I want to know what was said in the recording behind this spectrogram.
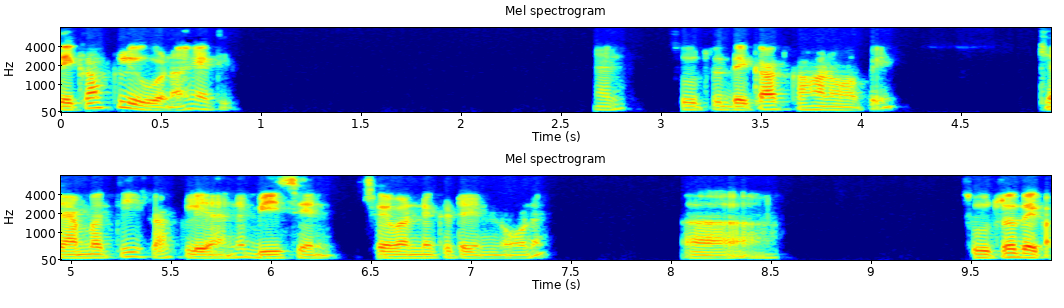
දෙකක් ලියුවා නම් ඇති. හරි? සූත්‍ර දෙකක් අහනවා අපේ. කැමති එකක් ලියන්න B7 එකට එන්න ඕන. සූත්‍ර දෙකක්.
